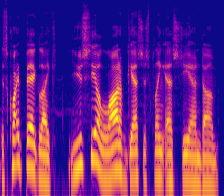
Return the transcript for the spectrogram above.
is quite big. Like, you see a lot of guests just playing SG, and um,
